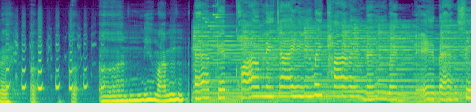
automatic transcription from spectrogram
เลย เออเออเออนี่มัน แอบเก็บความในใจไว้ภายในแว่นเบแบนสี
